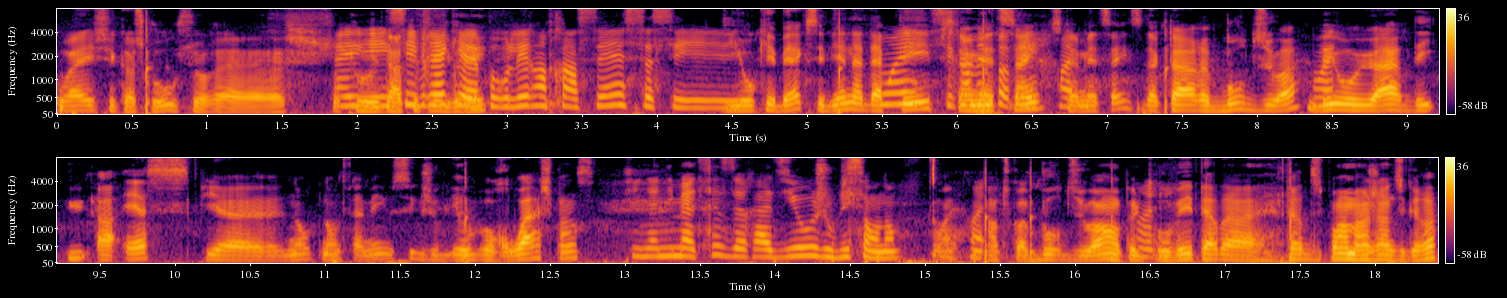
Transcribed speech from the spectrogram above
Oui, chez Costco, sur, surtout et, C'est vrai que pour lire en français, ça, c'est... Puis au Québec, c'est bien adapté. c'est un médecin. C'est un médecin. C'est docteur Bourdua, B-O-U-R-D-U-A-S. Puis un autre nom de famille aussi que j'ai oublié. Roi, je pense. Puis une animatrice de radio, j'oublie son nom. Ouais. En tout cas, Bourdua, on peut le trouver, perdre, perdre, du poids en mangeant du gras.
